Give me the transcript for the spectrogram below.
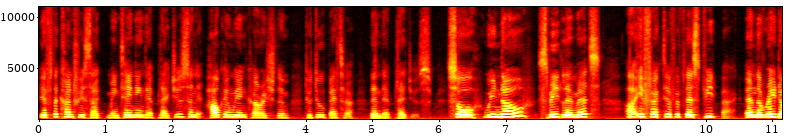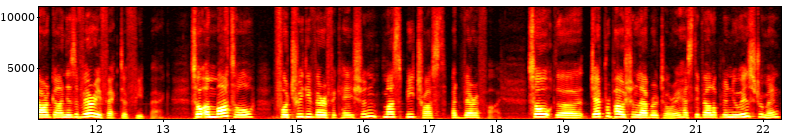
if the countries are maintaining their pledges and how can we encourage them to do better than their pledges? So we know speed limits are effective if there's feedback. And the radar gun is a very effective feedback. So a model for treaty verification must be trust but verify. So the Jet Propulsion Laboratory has developed a new instrument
